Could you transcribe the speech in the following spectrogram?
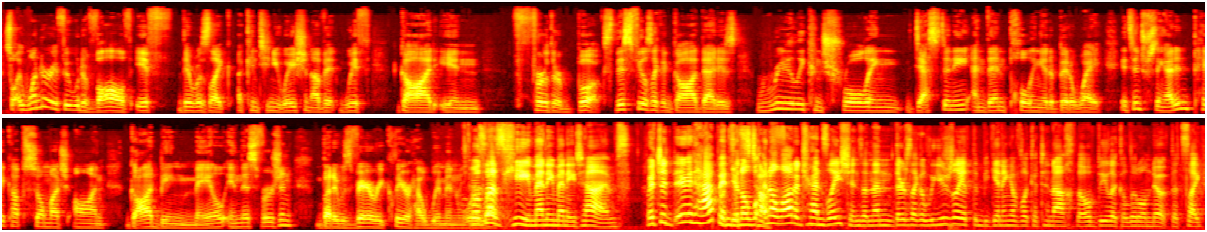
So I wonder if it would evolve if there was like a continuation of it with God in further books. This feels like a god that is really controlling destiny and then pulling it a bit away. It's interesting. I didn't pick up so much on God being male in this version, but it was very clear how women were. Well, it says he many, many times, which it, it happens in a, in a, lot of translations. And then there's like a, usually at the beginning of like a Tanakh, there'll be like a little note that's like,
